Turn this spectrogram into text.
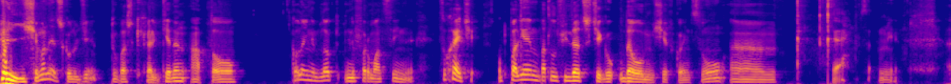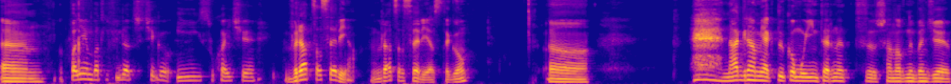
Hej, siemaneczko ludzie, tu wasz Kichalik 1, a to kolejny blok informacyjny. Słuchajcie, odpaliłem Battlefielda 3, udało mi się w końcu. Um, eh, zapomniałem. Um, odpaliłem Battlefielda 3 i słuchajcie, wraca seria. Wraca seria z tego. Uh, nagram jak tylko mój internet szanowny będzie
